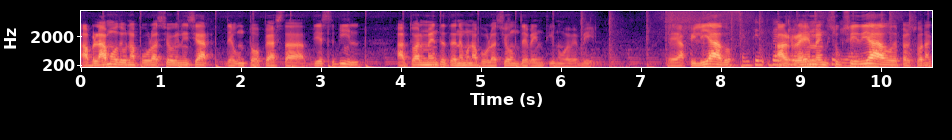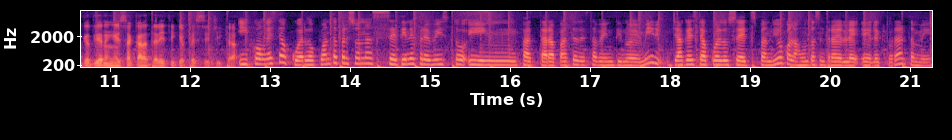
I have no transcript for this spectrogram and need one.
Hablamos de una población inicial de un tope hasta 10.000 Actualmente tenemos una población de 29 mil eh, afiliados al régimen subsidiado de personas que tienen esa característica específica. Y con este acuerdo, ¿cuántas personas se tiene previsto impactar aparte de estas 29 mil? Ya que este acuerdo se expandió con la Junta Central Electoral también.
